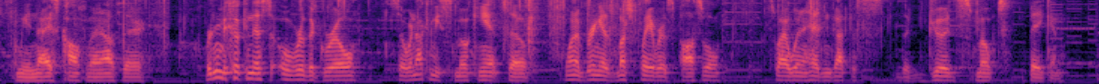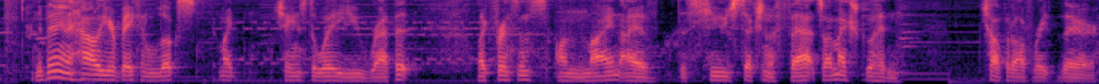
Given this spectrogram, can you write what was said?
It's gonna be a nice compliment out there. We're gonna be cooking this over the grill, so we're not gonna be smoking it, so I wanna bring as much flavor as possible. Why I went ahead and got this the good smoked bacon. And depending on how your bacon looks, might change the way you wrap it. Like for instance, on mine, I have this huge section of fat, so I'm actually go ahead and chop it off right there.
